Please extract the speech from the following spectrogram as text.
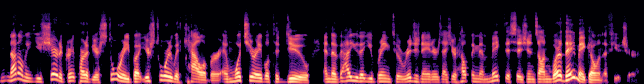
Not only you shared a great part of your story, but your story with Caliber and what you're able to do and the value that you bring to originators as you're helping them make decisions on where they may go in the future.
